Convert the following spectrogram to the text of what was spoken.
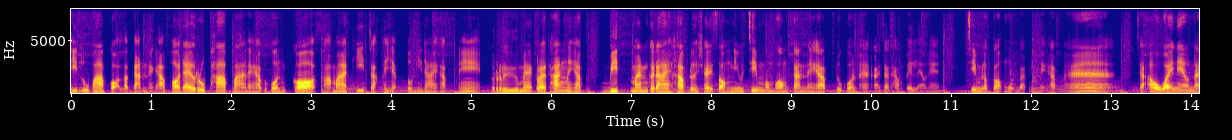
ธิตรูปภาพก่อนละกันนะครับ พอได้รูปภาพมานะครับ ทุกคนก็สามารถที่จะขยับตัวนี้ได้ครับนี่หรือแม้กระทั่งนะครับ บิดมันก็ได้ครับ โดยใช้ 2 นิ้วจิ้มพร้อมๆ กันนะครับ ทุกคนอาจจะทำเป็นแล้วเนี่ยจิ้มแล้วก็หมุนแบบนี้นะครับอ่าจะเอาไว้แนวไหน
